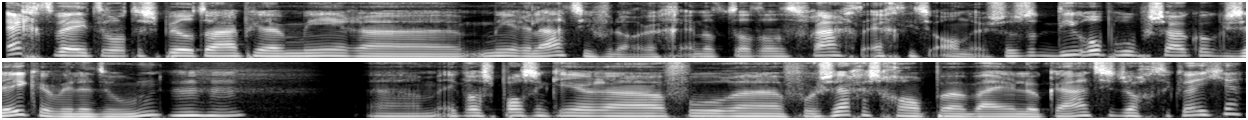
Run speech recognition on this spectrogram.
echt weten wat er speelt, daar heb je meer, meer relatie voor nodig. En dat, dat, dat vraagt echt iets anders. Dus die oproep zou ik ook zeker willen doen. Mhm. Ehm, ik was pas een keer eh, voor, eh, voor zeggenschap eh, bij een locatie. Dacht ik, weet je,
